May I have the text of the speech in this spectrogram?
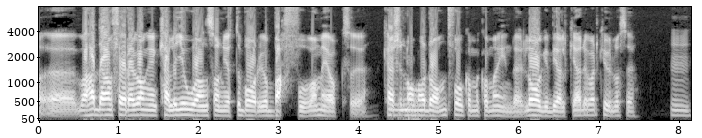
Eh, vad hade han förra gången? Kalle Johansson, Göteborg och Baffo var med också. Kanske mm. någon av de två kommer komma in där. Lagerbjälke hade varit kul att se. Mm.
